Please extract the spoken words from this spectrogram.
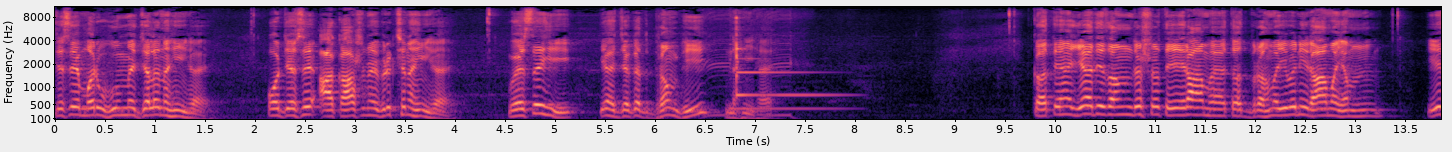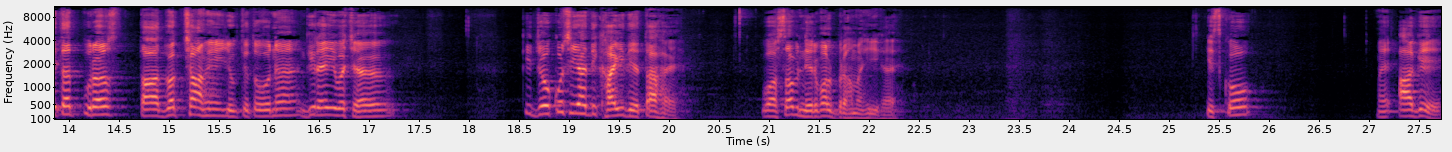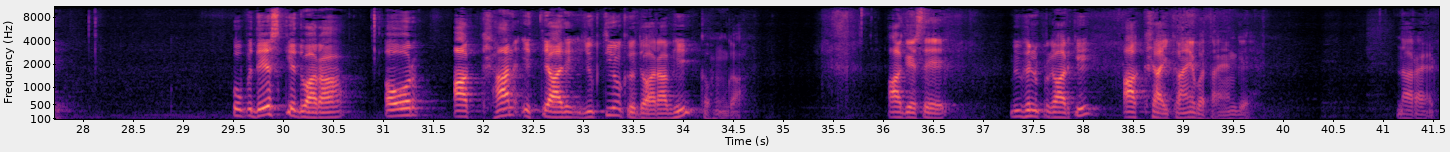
जैसे मरुभूमि में जल नहीं है और जैसे आकाश में वृक्ष नहीं है, वैसे ही यह जगत भ्रम भी नहीं है। कहते हैं, यदि तम दृश्यते राम तद ब्रह्म निरामयम। ये तत्पुरस्ताद्वक्षा में युक्त तो न गिरई च। कि जो कुछ यह दिखाई देता है, वह सब निर्मल ब्रह्म ही है। इसको आगे उपदेश के द्वारा और आख्यान इत्यादि युक्तियों के द्वारा भी कहूँगा। आगे से विभिन्न प्रकार की आख्यायिकाएँ बताएँगे। नारायण।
